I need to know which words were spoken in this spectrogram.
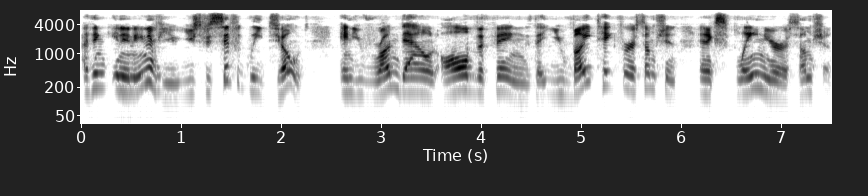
I think in an interview, you specifically don't, and you run down all the things that you might take for assumption and explain your assumption.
